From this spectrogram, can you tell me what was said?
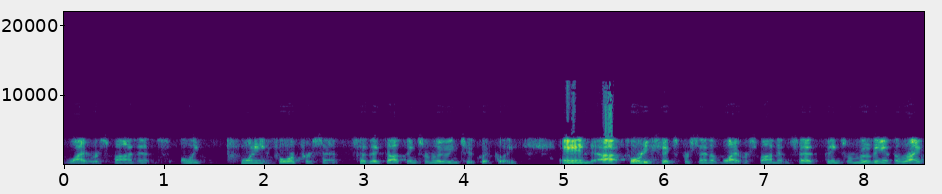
white respondents, only 24 percent said they thought things were moving too quickly, and uh, 46 percent of white respondents said things were moving at the right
